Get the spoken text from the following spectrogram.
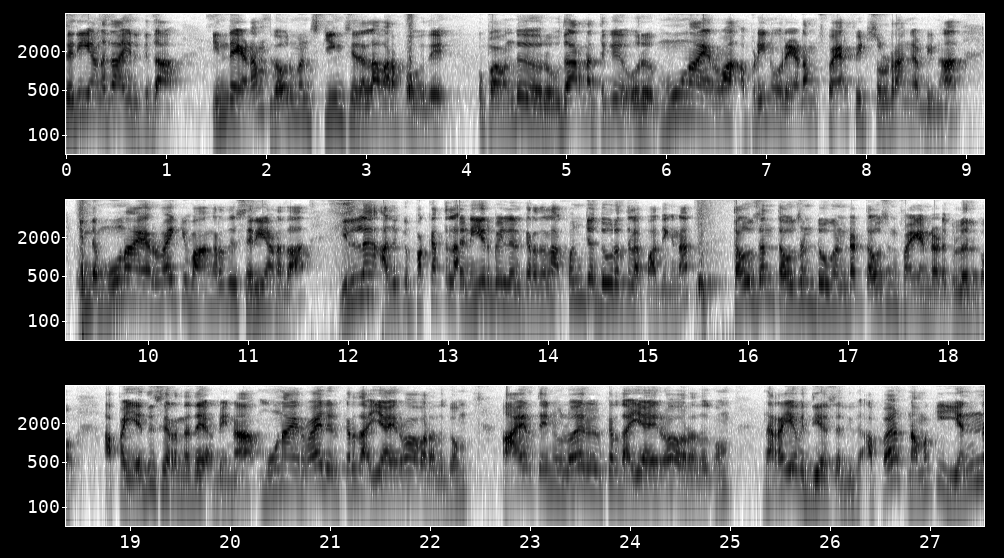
சரியானதாக இருக்குதா? இந்த இடம் கவர்மெண்ட் ஸ்கீம்ஸ் இதெல்லாம் வரப்போகுது. இப்போ வந்து ஒரு உதாரணத்துக்கு ஒரு மூணாயிரம் ரூபா அப்படின்னு ஒரு இடம் ஸ்கொயர் ஃபீட் சொல்கிறாங்க அப்படின்னா இந்த மூணாயிரம் ரூபாய்க்கு வாங்குறது சரியானதா? இல்லை அதுக்கு பக்கத்தில் நியர்பையில் இருக்கிறதெல்லாம் கொஞ்சம் தூரத்தில் பார்த்தீங்கன்னா thousand thousand two hundred thousand five ஹண்ட்ரடுக்குள்ளே இருக்கும். அப்போ எது சிறந்தது அப்படின்னா மூணாயிரம் ரூபாயில் இருக்கிறது ஐயாயிரம் ரூபா வர்றதுக்கும் ஆயிரத்தி ஐநூறுரூவாயில் இருக்கிறது ஐயாயிரம் ரூபா வர்றதுக்கும் நிறைய வித்தியாசம் இருக்குது. அப்போ நமக்கு என்ன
